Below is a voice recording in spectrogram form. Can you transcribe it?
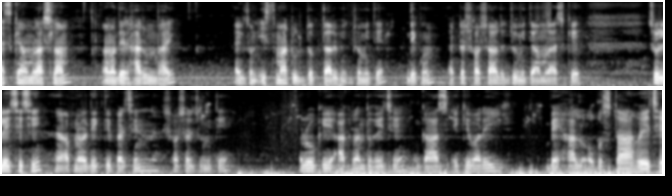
আজকে আমরা আসলাম আমাদের হারুন ভাই, একজন স্মার্ট উদ্যোক্তার জমিতে। দেখুন, একটা শশার জমিতে আমরা আজকে চলে এসেছি। আপনারা দেখতে পাচ্ছেন শশার জমিতে রোগে আক্রান্ত হয়েছে। গাছ একেবারেই বেহাল অবস্থা হয়েছে।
